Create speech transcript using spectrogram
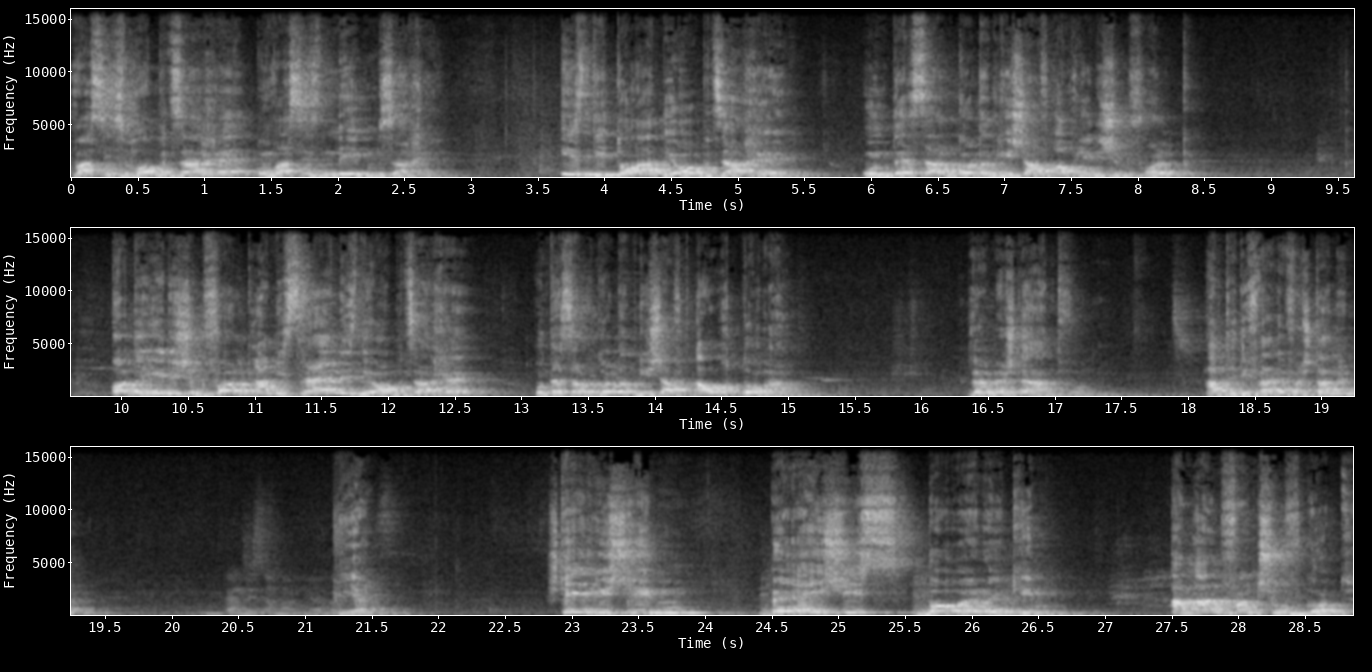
was ist Hauptsache und was ist Nebensache? Ist die Torah die Hauptsache und deshalb Gott hat geschafft auf jüdischem Volk? Oder jüdischen Volk, Am Israel ist die Hauptsache und deshalb Gott hat geschafft auch Torah? Wer möchte antworten? Habt ihr die Frage verstanden? Können Sie es nochmal wiederholen? Ja. Steht geschrieben, Bereshis Boro Elohim. Am Anfang schuf Gott.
